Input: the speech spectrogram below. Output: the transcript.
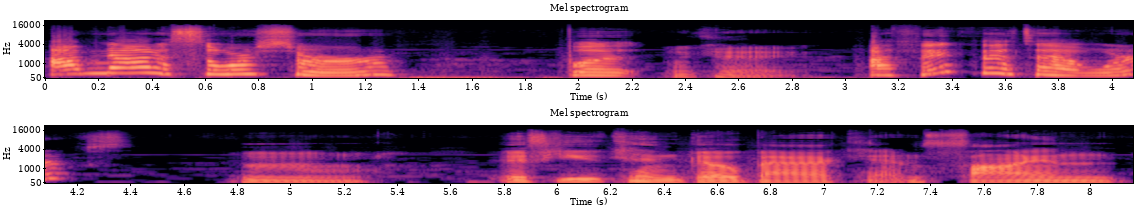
I'm not a sorcerer, but Okay. I think that's how it works. Hmm. If you can go back and find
